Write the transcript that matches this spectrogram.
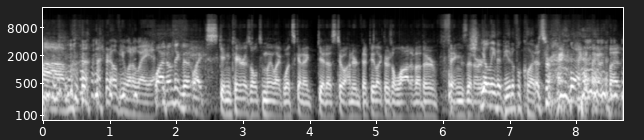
Um, I don't know if you want to weigh in. Well, I don't think that like skincare is ultimately like what's going to get us to 150. Like, there's a lot of other things that are. You'll leave a beautiful corpse. That's right. but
